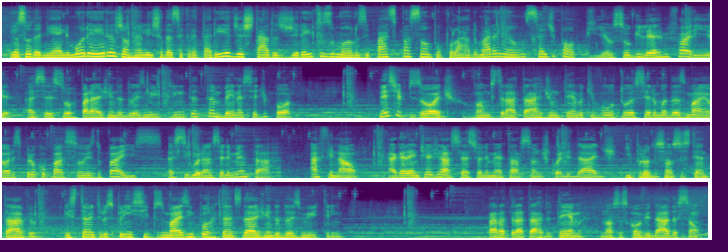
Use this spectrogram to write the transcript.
Eu sou Daniele Moreira, jornalista da Secretaria de Estado de Direitos Humanos e Participação Popular do Maranhão, Sede Pop. E eu sou Guilherme Faria, assessor para a Agenda 2030, também na Sede Pop. Neste episódio, vamos tratar de um tema que voltou a ser uma das maiores preocupações do país: a segurança alimentar. Afinal, a garantia de acesso à alimentação de qualidade e produção sustentável estão entre os princípios mais importantes da Agenda 2030. Para tratar do tema, nossas convidadas são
